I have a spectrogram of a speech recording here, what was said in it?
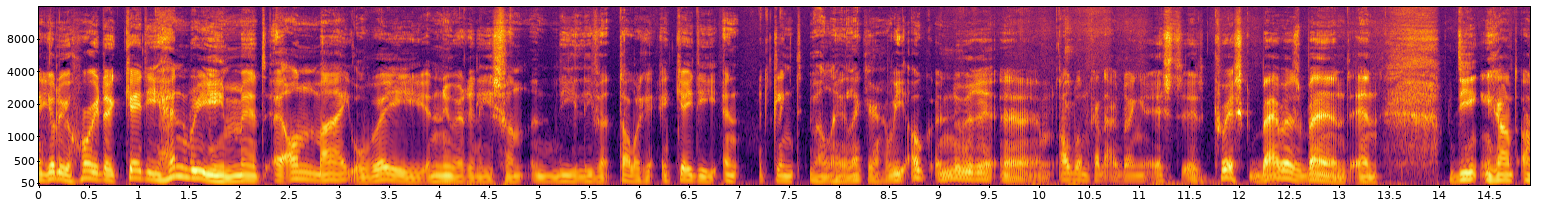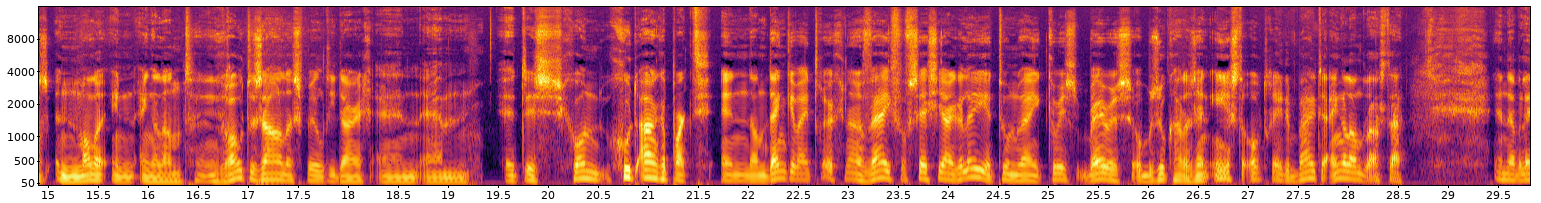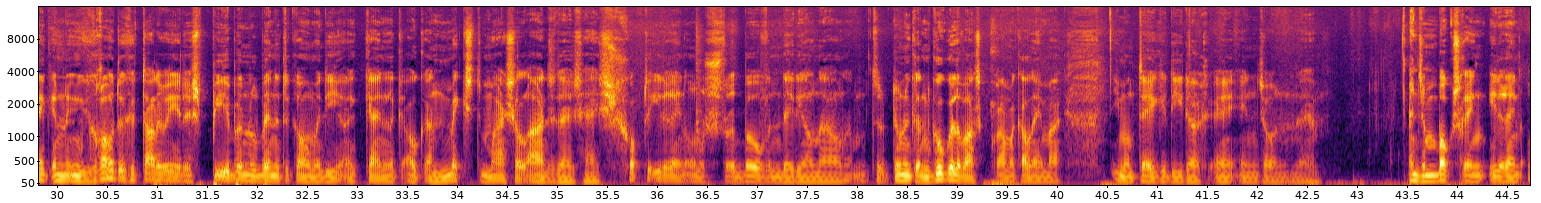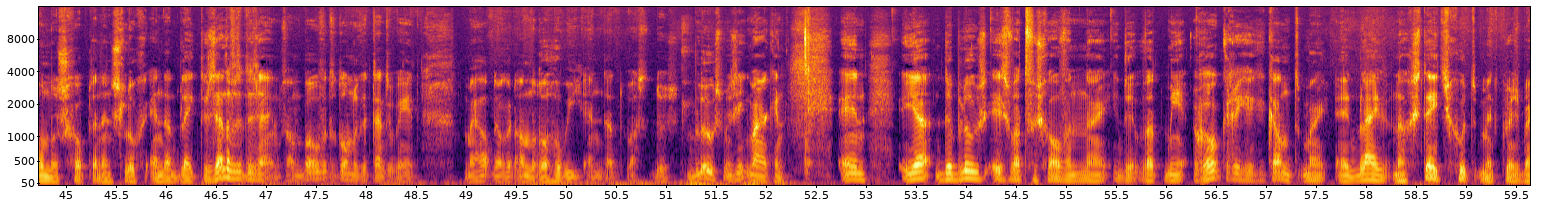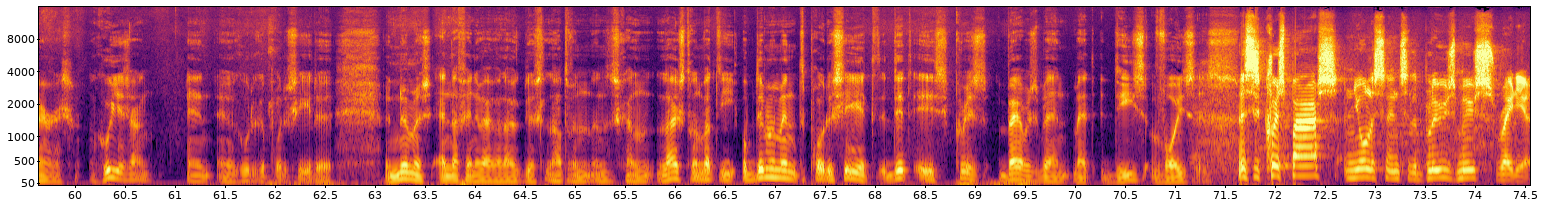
Jullie hoorden Katie Henry met eh, On My Way. Een nieuwe release van die lieve tallige Katie. En het klinkt wel heel lekker. Wie ook een nieuwe eh, album gaat uitbrengen is eh, Chris Barris Band. En die gaat als een malle in Engeland. Grote zalen speelt hij daar. En ehm, het is gewoon goed aangepakt. En dan denken wij terug naar vijf of zes jaar geleden. Toen wij Chris Barris op bezoek hadden. Zijn eerste optreden buiten Engeland was daar. En daar bleek een, een grote getatoeëerde spierbundel binnen te komen. Die kennelijk ook aan mixed martial arts deed. Hij schopte iedereen ondersteboven. Deed hij al. Toen ik aan het googelen was, kwam ik alleen maar iemand tegen die er eh, in zo'n. eh, in zijn boksring iedereen onderschopte en sloeg. En dat bleek dezelfde te zijn. Van boven tot onder getatoeëerd. Maar hij had nog een andere hobby. En dat was dus bluesmuziek maken. En ja, de blues is wat verschoven naar de wat meer rockerige kant. Maar het blijft nog steeds goed met Chris Barris. Goede zang. En eh, goede geproduceerde nummers. En dat vinden wij wel leuk. Dus laten we eens gaan luisteren wat hij op dit moment produceert. Dit is Chris Barris Band met These Voices. This is Chris Barris, and you're listening to the Blues Moose Radio.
